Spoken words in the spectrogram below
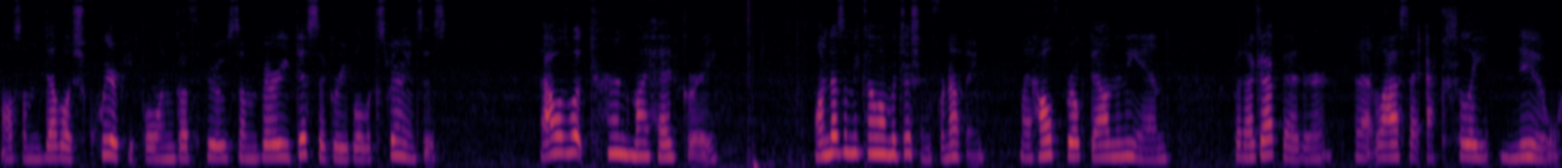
while some devilish queer people, and go through some very disagreeable experiences. That was what turned my head gray. One doesn't become a magician for nothing. My health broke down in the end, but I got better, and at last I actually knew.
